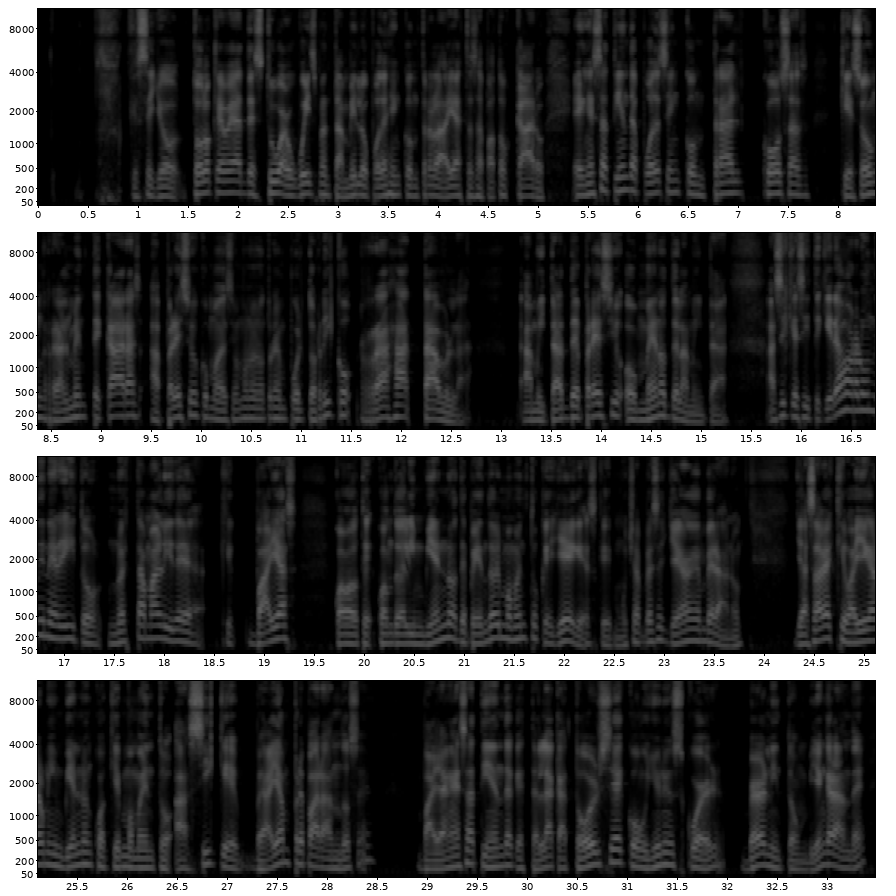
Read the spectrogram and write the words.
qué sé yo, todo lo que veas de Stuart Weitzman también lo puedes encontrar ahí, hasta zapatos caros. En esa tienda puedes encontrar cosas que son realmente caras a precio, como decimos nosotros en Puerto Rico, raja tabla, a mitad de precio o menos de la mitad. Así que si te quieres ahorrar un dinerito, no está mala idea que vayas cuando, cuando el invierno, dependiendo del momento que llegues, que muchas veces llegan en verano, ya sabes que va a llegar un invierno en cualquier momento, así que vayan preparándose, vayan a esa tienda que está en la 14 con Union Square, Burlington, bien grande,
